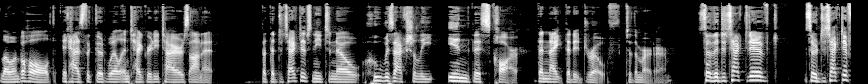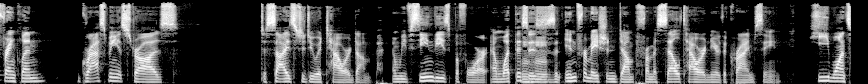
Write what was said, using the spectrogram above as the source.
lo and behold, it has the Goodwill Integrity tires on it. But the detectives need to know who was actually in this car the night that it drove to the murder. So the detective, so Detective Franklin, grasping at straws, decides to do a tower dump. And we've seen these before. And what this is, mm-hmm. is an information dump from a cell tower near the crime scene. He wants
